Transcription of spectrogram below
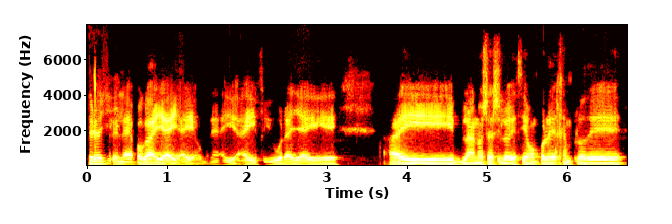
pero yo- En la época hay, hay, hay, hombre, hay, hay figuras y hay, hay planos, o sea, si lo decíamos, por ejemplo, de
